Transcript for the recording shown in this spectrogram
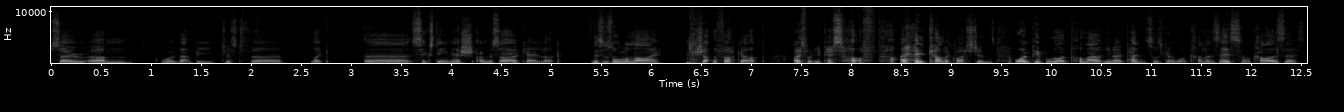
So, um, what would that be? Just for, like, uh, 16-ish? I'm just like, okay, look, this is all a lie. Shut the fuck up. I just want you to piss off. I hate colour questions. Or when people, like, pull out, you know, pencils, go, what colour's this? What colour's this?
